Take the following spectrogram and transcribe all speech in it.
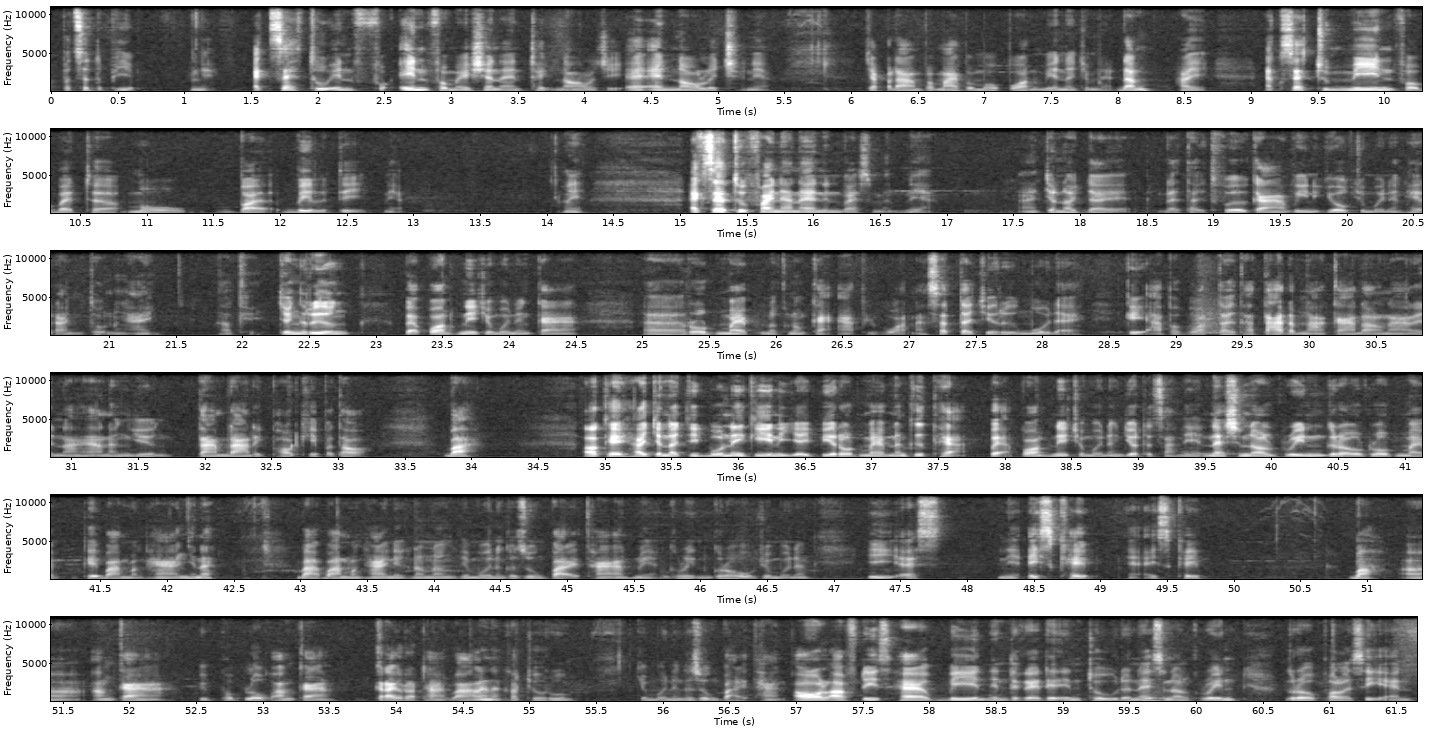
ប្រសិទ្ធភាពនេះ access to info, information and technology and knowledge នេះចាប់ផ្ដើមប្រម៉ែប្រមូលព័ត៌មាននិងចំណេះដឹងហើយ access to mean for better mobility នេះនេះ access to finance and investment នេះចំណុចដែលដែលត្រូវធ្វើការវិនិយោគជាមួយនឹងហេរញ្ញវត្ថុនឹងឯងអូខេអញ្ចឹងរឿងពាក់ព័ន្ធគ្នាជាមួយនឹងការ road map នៅក្នុងការអភិវឌ្ឍអាសិតតែជារឿងមួយដែលគេអភិវឌ្ឍទៅថាតើដំណើរការដល់ណាដែរណាអាហ្នឹងយើងតាមដាន report គេបន្តបាទ អូខេហើយចំណុចទី4នេះគេនិយាយពី road map ហ្នឹងគឺធាក់ពាក់ព័ន្ធគ្នាជាមួយនឹងយុទ្ធសាស្ត្រនេះ National Green Grow Road Map គេបានបង្ហាញណាបាទបានបង្ហាញនៅក្នុងហ្នឹងជាមួយនឹងក្រសួងបរិស្ថាននេះ Green Grow ជាមួយនឹង ES នេះ Escape នេះ Escape បាទអង្គការពិភពលោកអង្គការក្រៅរដ្ឋាភិបាលណាគាត់ចូលរួមជាមួយនឹងក្រសួងបរិស្ថាន all of these have been integrated into the national green growth policy and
